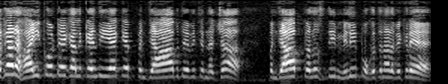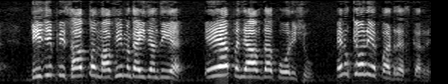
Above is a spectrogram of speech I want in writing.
ਅਗਰ ਹਾਈ ਕੋਰਟ ਇਹ ਗੱਲ ਕਹਿੰਦੀ ਹੈ ਕਿ ਪੰਜਾਬ ਦੇ ਵਿੱਚ ਨਸ਼ਾ ਪੰਜਾਬ ਪੁਲਿਸ ਦੀ ਮਿਲੀ ਭੁਗਤ ਨਾਲ ਵਿਕ ਰਿਹਾ ਹੈ ਡੀਜੀਪੀ ਸਾਹਿਬ ਤੋਂ ਮਾਫੀ ਮੰਗਾਈ ਜਾਂਦੀ ਹੈ। ਇਹ ਹੈ ਪੰਜਾਬ ਦਾ ਕੋਰ ਇਸ਼ੂ ਇਹਨੂੰ ਕਿਉਂ ਨਹੀਂ ਆਪਾਂ ਐਡਰੈਸ ਕਰ ਰਹੇ?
